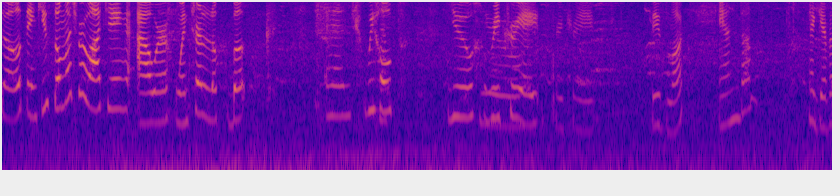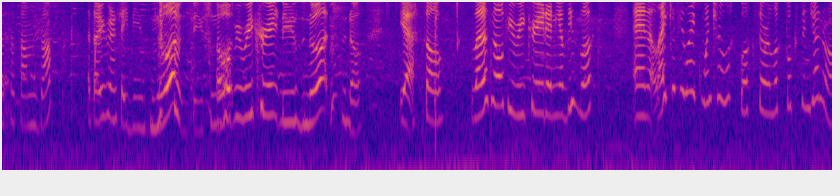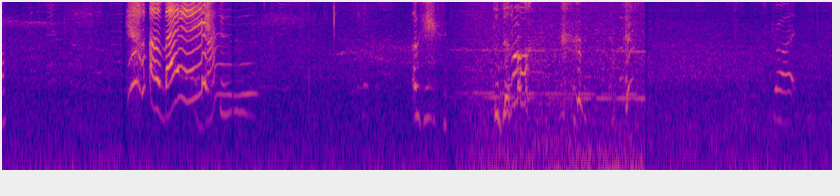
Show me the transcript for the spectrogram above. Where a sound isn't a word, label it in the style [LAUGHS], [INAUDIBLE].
So thank you so much for watching our winter lookbook and we hope you, You recreate. recreate these looks and um, yeah, give us a thumbs up. I thought you were gonna say these [LAUGHS] nuts. These I hope you recreate these nuts. No. Yeah, so let us know if you recreate any of these looks and like if you like winter lookbooks or lookbooks in general. [GASPS] Oh, bye. Bye. Okay. Strut.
